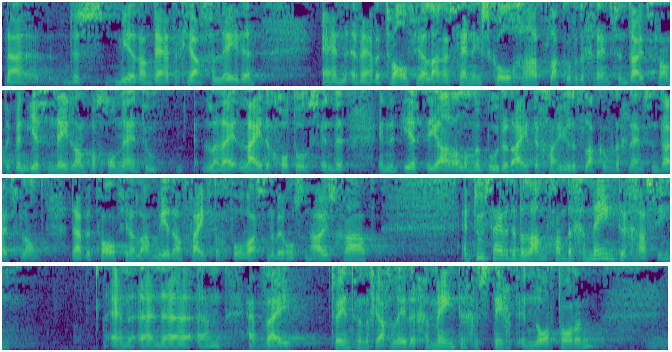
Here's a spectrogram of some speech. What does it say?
nou, dus meer dan dertig jaar geleden. En we hebben twaalf jaar lang een zendingsschool gehad, vlak over de grens in Duitsland. Ik ben eerst in Nederland begonnen en toen leidde God ons in, de, in het eerste jaar al om een boerderij te gaan huren, vlak over de grens in Duitsland. Daar hebben we twaalf jaar lang meer dan vijftig volwassenen bij ons in huis gehad. En toen zijn we de belang van de gemeente gaan zien. En, en, uh, um, hebben wij 22 jaar geleden een gemeente gesticht in Noordhorn.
